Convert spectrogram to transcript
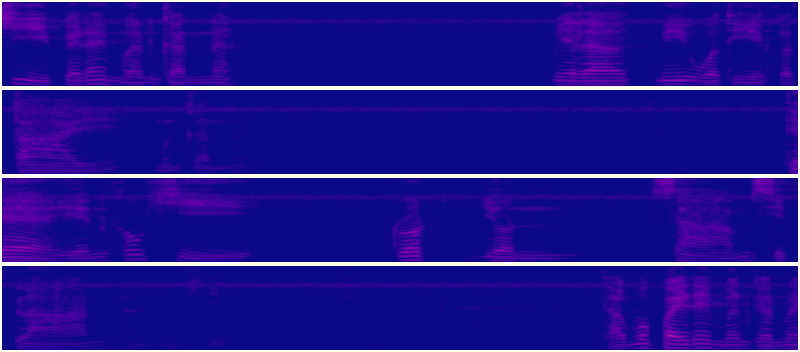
ขี่ไปได้เหมือนกันนะ เวลามีอุบัติเหตุก็ตายเหมือนกันนะแต่เห็นเขาขี่รถยนต์สามสิบล้านนะโอเคถามว่าไปได้เหมือนกันไหม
